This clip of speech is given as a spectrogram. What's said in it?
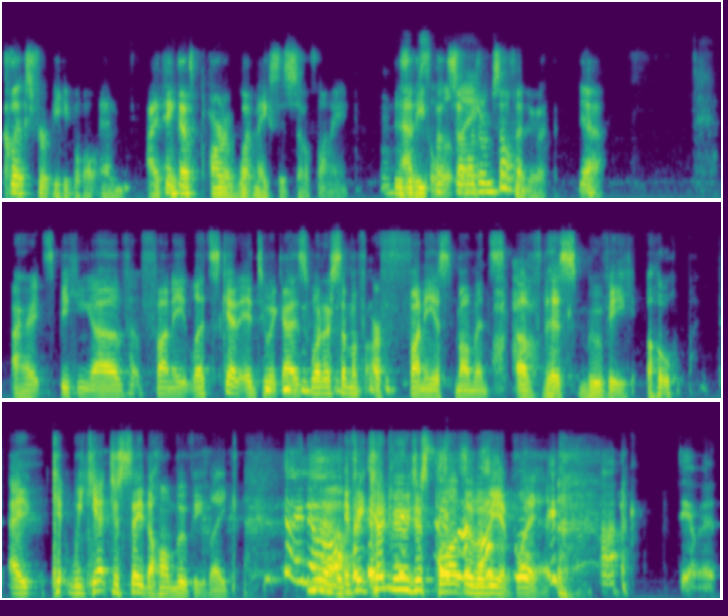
clicks for people, and I think that's part of what makes this so funny is that he put so much of himself into it. Yeah. All right. Speaking of funny, let's get into it, guys. What are some of our funniest moments of this movie? Oh, I can't, we can't just say the whole movie. Like, I know. If we could, we would just pull up the movie and play it. Fuck. Damn it.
